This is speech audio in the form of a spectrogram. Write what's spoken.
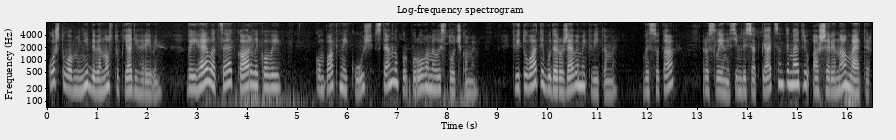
Коштував мені 95 гривень. Вейгела це карликовий компактний кущ з темно-пурпуровими листочками. Квітувати буде рожевими квітами. Висота рослини 75 см, а ширина метр.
